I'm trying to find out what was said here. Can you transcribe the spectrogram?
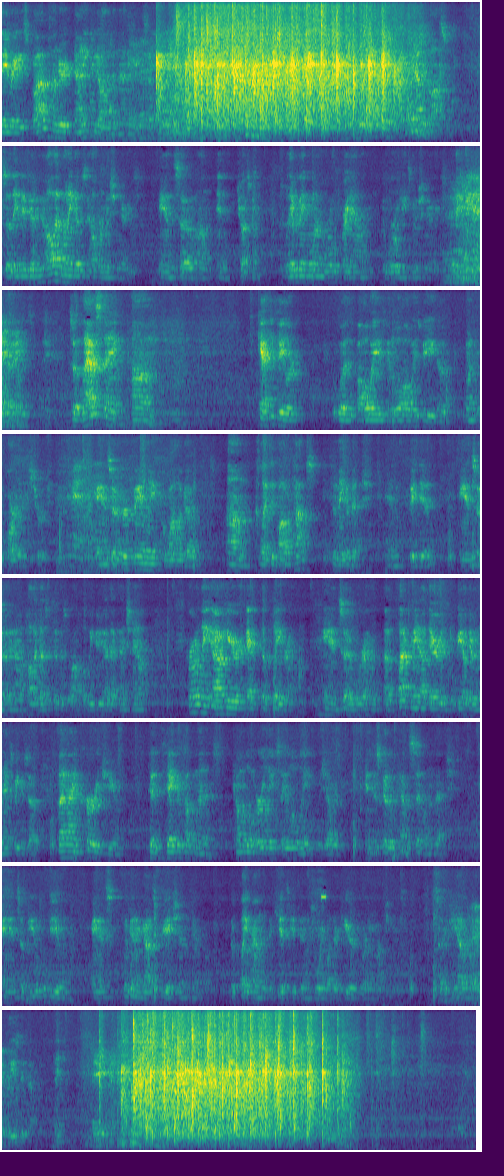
they raised five hundred ninety-two dollars and ninety-eight cents. That was awesome. So they did good, and all that money goes to help our missionaries. And so, um, and trust me, with everything going on in the world right now, the world needs missionaries. Need. So last thing, um, Kathy Taylor was always and will always be a wonderful part of this church. And so her family, a while ago, um, collected bottle tops to make a bench, and they did. And so, and I apologize, it took us a while, but we do have that bench now. Currently out here at the playground. And so we're gonna have a plaque made out there, and it'll be out there in the next week or so. But I encourage you to take a couple minutes, come a little early, stay a little late, whichever, and just go have a sit on the bench. And it's a beautiful view, and it's looking at God's creation and the playground that the kids get to enjoy while they're here learning about Jesus. So if you haven't, already, please do that. Thank you.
